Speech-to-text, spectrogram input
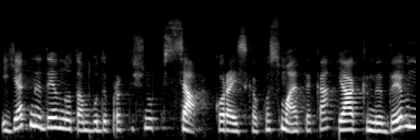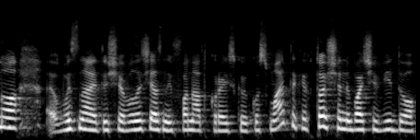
І як не дивно, там буде практично вся корейська косметика. Як не дивно, ви знаєте, що я величезний фанат корейської косметики. Хто ще не бачив відео,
